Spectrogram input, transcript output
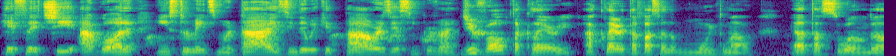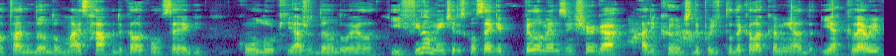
refletir agora em Instrumentos Mortais, em The Wicked Powers e assim por vai. De volta a Clary. A Clary tá passando muito mal ela tá suando, ela tá andando mais rápido que ela consegue com o Luke ajudando ela. E finalmente eles conseguem pelo menos enxergar Alicante depois de toda aquela caminhada. E a Clary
